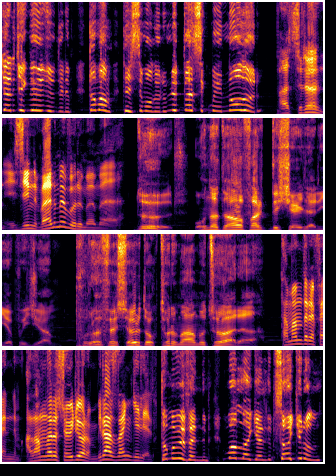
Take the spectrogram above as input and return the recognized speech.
Gerçekten özür dilerim. Tamam teslim oluyorum. Lütfen sıkmayın ne olur. Patron izin verme vurmama. Dur, ona daha farklı şeyler yapacağım. Profesör Doktor Mahmut'u ara. Tamamdır efendim. Adamları söylüyorum. Birazdan gelir. Tamam efendim. Vallahi geldim. Sakin olun.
